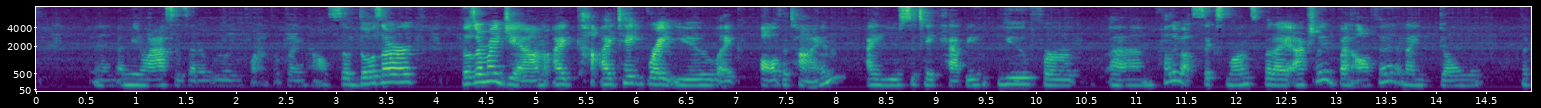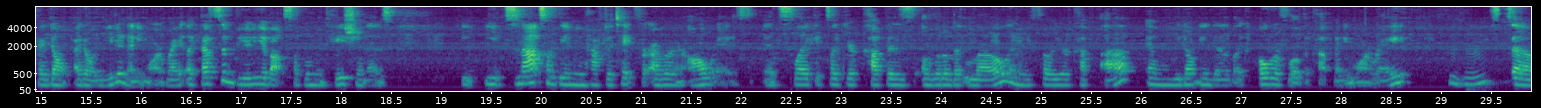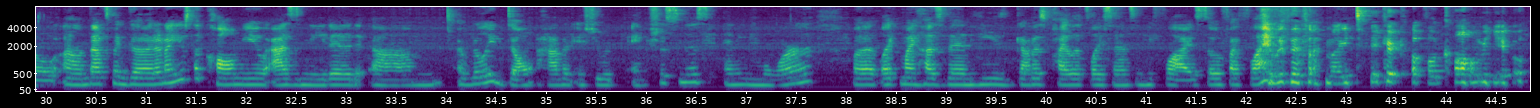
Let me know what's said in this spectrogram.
and amino acids that are really important for brain health. So those are those are my jam. I I take Bright You like all the time. I used to take Happy You for um, probably about six months, but I actually have been off it and I don't like I don't I don't need it anymore, right? Like that's the beauty about supplementation is it's not something you have to take forever and always. It's like it's like your cup is a little bit low and we fill your cup up and we don't need to like overflow the cup anymore, right? Mm-hmm. So um, that's been good. And I use the Calm You as needed. Um, I really don't have an issue with anxiousness anymore. But like my husband, he's got his pilot's license and he flies. So if I fly with him, I might take a couple Calm You.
